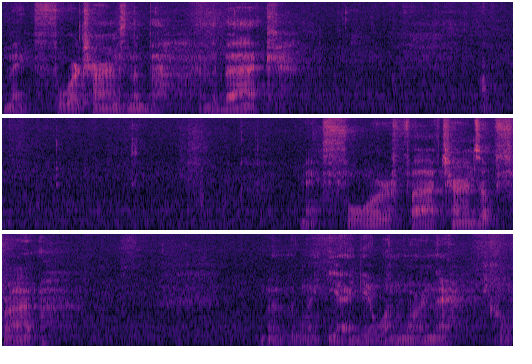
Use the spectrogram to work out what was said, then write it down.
Make four turns in the in the back. Make four or five turns up front. Move the wing. Yeah, I get one more in there. Cool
